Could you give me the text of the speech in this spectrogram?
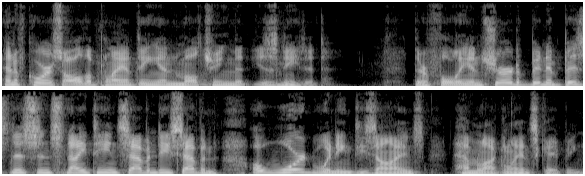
and of course, all the planting and mulching that is needed. They're fully insured, have been in business since 1977. Award winning designs, Hemlock Landscaping.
